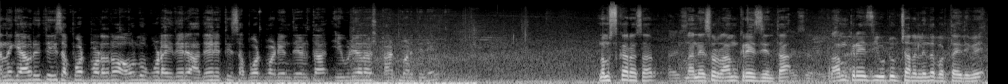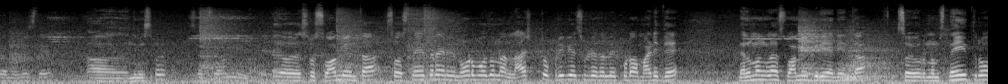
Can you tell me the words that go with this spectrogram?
ನನಗೆ ಯಾವ ರೀತಿ ಸಪೋರ್ಟ್ ಮಾಡಿದ್ರು ಅವ್ರಿಗೂ ಕೂಡ ಇದೇ, ಅದೇ ರೀತಿ ಸಪೋರ್ಟ್ ಮಾಡಿ ಅಂತ ಹೇಳ್ತಾ ಈ ವಿಡಿಯೋನ ಸ್ಟಾರ್ಟ್ ಮಾಡ್ತೀನಿ. ನಮಸ್ಕಾರ ಸರ್. ನನ್ನ ಹೆಸರು ರಾಮ್ ಕ್ರೇಜಿ ಅಂತ. ರಾಮ್ ಕ್ರೇಜಿ ಯೂಟ್ಯೂಬ್ ಚಾನಲಿಂದ ಬರ್ತಾ ಇದ್ದೀವಿ. ನಿಮ್ಮ ಹೆಸರು? ಸರ್ ಸ್ವಾಮಿ. ಹೆಸರು ಸ್ವಾಮಿ ಅಂತ. ಸೊ ಸ್ನೇಹಿತರೆ ನೀವು ನೋಡ್ಬೋದು ನಾನು ಲಾಸ್ಟ್ ಪ್ರೀವಿಯಸ್ ವಿಡಿಯೋದಲ್ಲಿ ಕೂಡ ಮಾಡಿದ್ದೆ. ನೆಲಮಂಗಲ ಸ್ವಾಮಿ ಬಿರಿಯಾನಿ ಅಂತ. ಸೊ ಇವರು ನಮ್ಮ ಸ್ನೇಹಿತರು.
